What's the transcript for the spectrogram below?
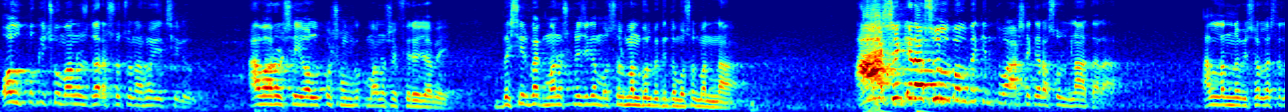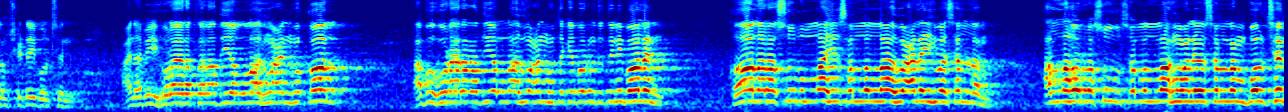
অল্প কিছু মানুষ দ্বারা সূচনা হয়েছিল, আবারও সেই অল্প সংখ্যক মানুষে ফিরে যাবে। বেশিরভাগ মানুষ নিজেকে মুসলমান বলবে কিন্তু মুসলমান না। আশেকে রাসুল বলবে কিন্তু আশেকে রাসুল না তারা। আল্লাহ নবী সাল্লাহ সাল্লাম সেটাই বলছেন আনাবি হুরায়রা আল্লাহ আনহু কল আবু হুরায়রা রাদিয়াল্লাহু আনহু থেকে বর্ণিত তিনি বলেন قال رسول الله صلى الله عليه وسلم আল্লাহর রাসূল সাল্লাল্লাহু আলাইহি ওয়াসাল্লাম বলছেন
